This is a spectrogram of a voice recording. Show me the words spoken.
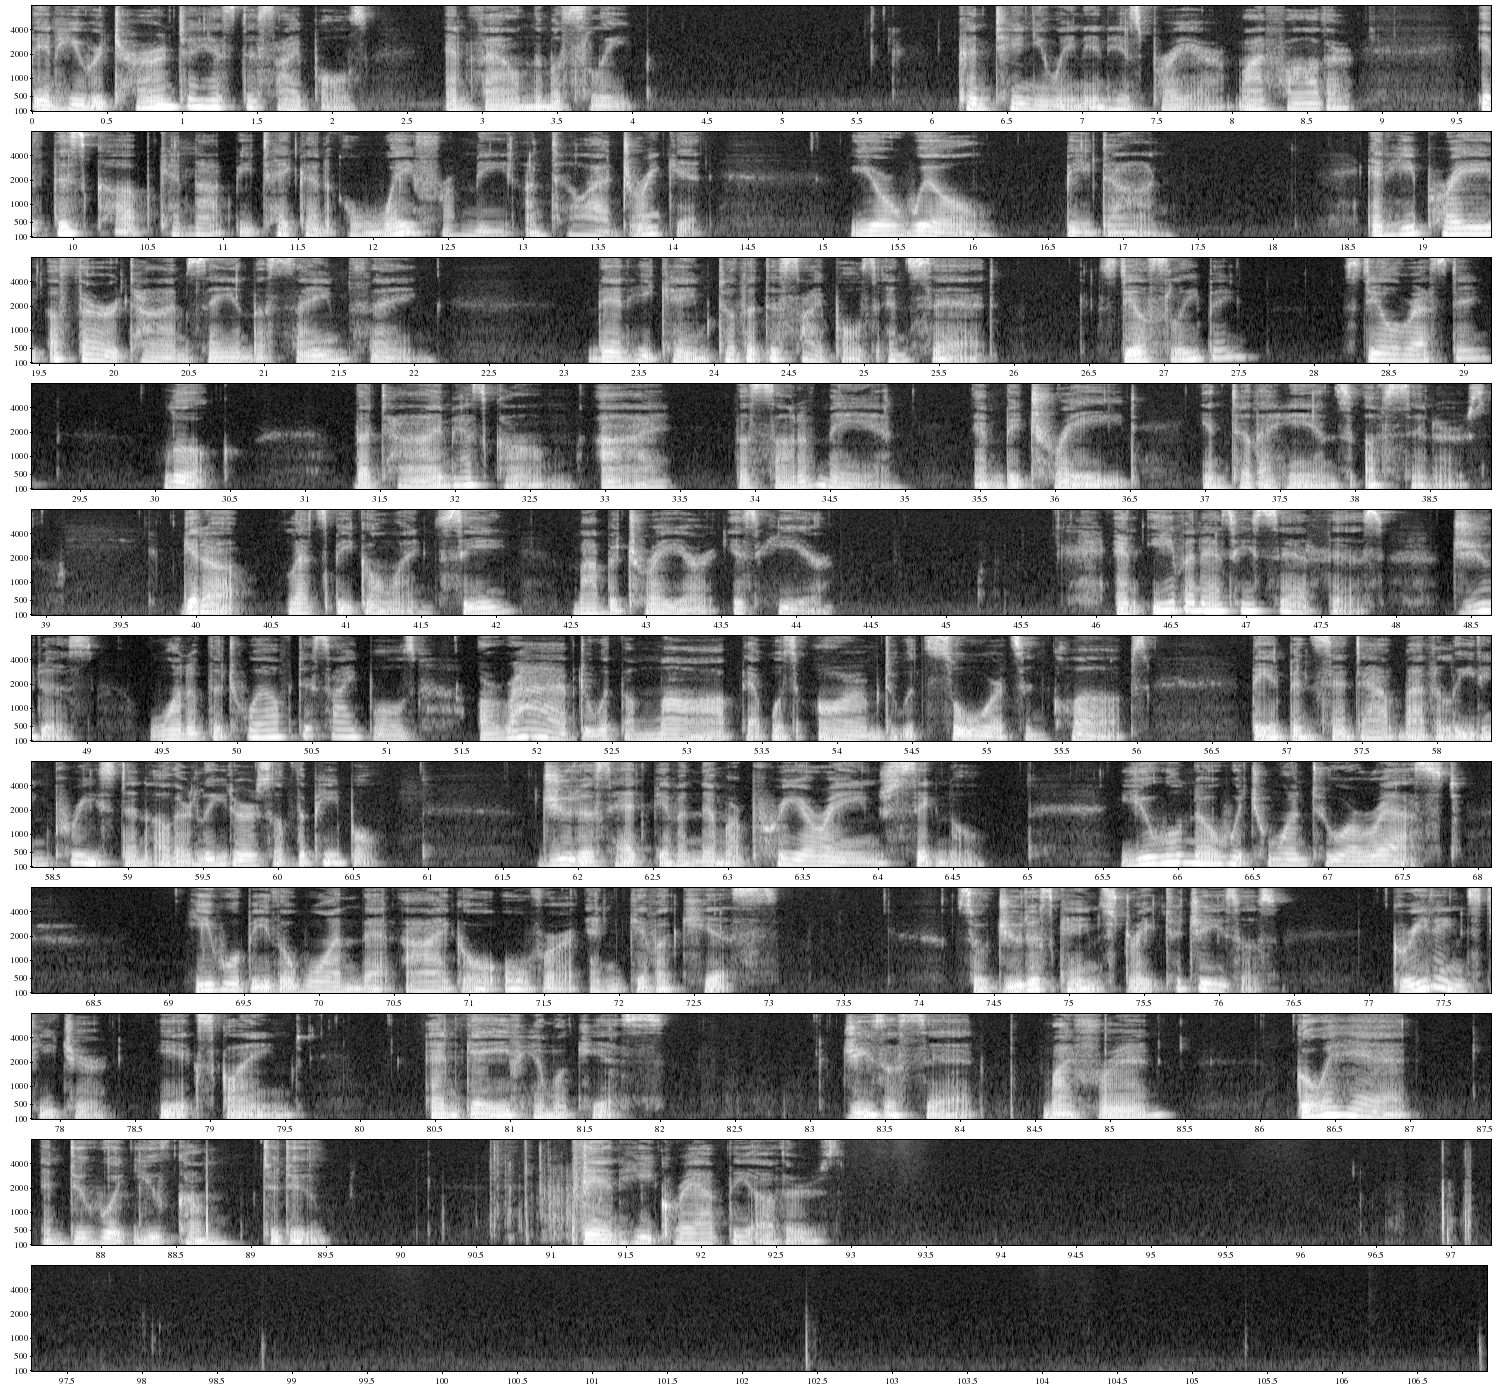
Then he returned to his disciples and found them asleep. Continuing in his prayer, My Father, if this cup cannot be taken away from me until I drink it, your will be done. And he prayed a third time, saying the same thing. Then he came to the disciples and said, Still sleeping? Still resting? Look, the time has come. I, the Son of Man, am betrayed into the hands of sinners. Get up, let's be going. See, my betrayer is here. And even as he said this, Judas, one of the twelve disciples, arrived with a mob that was armed with swords and clubs. They had been sent out by the leading priest and other leaders of the people. Judas had given them a prearranged signal. You will know which one to arrest. He will be the one that I go over and give a kiss. So Judas came straight to Jesus. Greetings, teacher, he exclaimed, and gave him a kiss. Jesus said, My friend, go ahead and do what you've come to do. Then he grabbed the others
